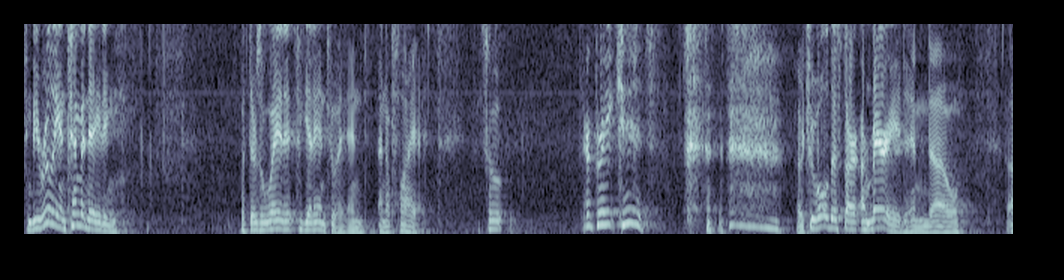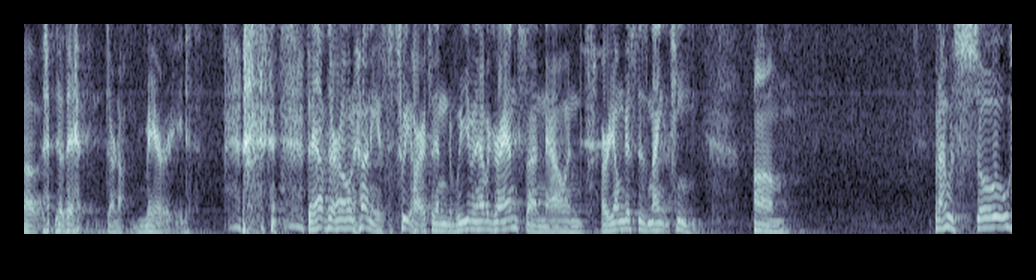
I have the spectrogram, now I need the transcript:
can be really intimidating. But there's a way to, to get into it and, and apply it. So they're great kids. Our two oldest are, are married, and uh, uh, they, they're not married. they have their own honeys, sweethearts, and we even have a grandson now, and our youngest is 19. Um, but I was so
